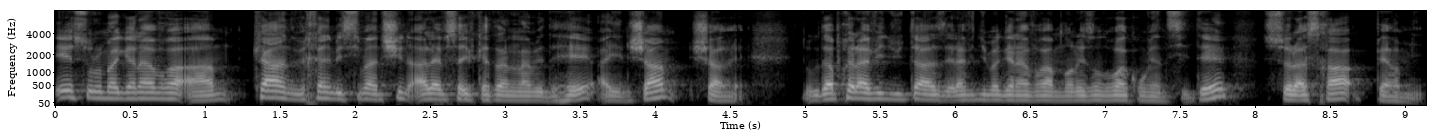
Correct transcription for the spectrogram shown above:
et sur le Magan Avraham, Kan v'chen bisiman shin alev saif katan lamedhe, ayin sham, share. Donc d'après l'avis du Taz et l'avis du Magan Avraham dans les endroits qu'on vient de citer, cela sera permis.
